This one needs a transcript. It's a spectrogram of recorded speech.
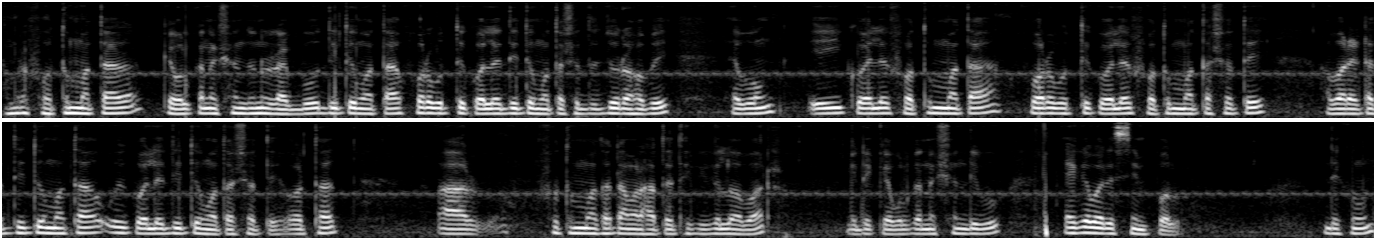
আমরা প্রথম মাথা কেবল কানেকশন জন্য রাখব, দ্বিতীয় মাথা পরবর্তী কয়েলের দ্বিতীয় মাথার সাথে জোড়া হবে এবং এই কয়েলের প্রথম মাথা পরবর্তী কয়েলের প্রথম মাথার সাথে, আবার এটা দ্বিতীয় মাথা ওই কয়েলের দ্বিতীয় মাথার সাথে। অর্থাৎ, আর প্রথম মাথাটা আমার হাতে থেকে গেল আবার। এটা কেবল কানেকশন দিব। একেবারে সিম্পল দেখুন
